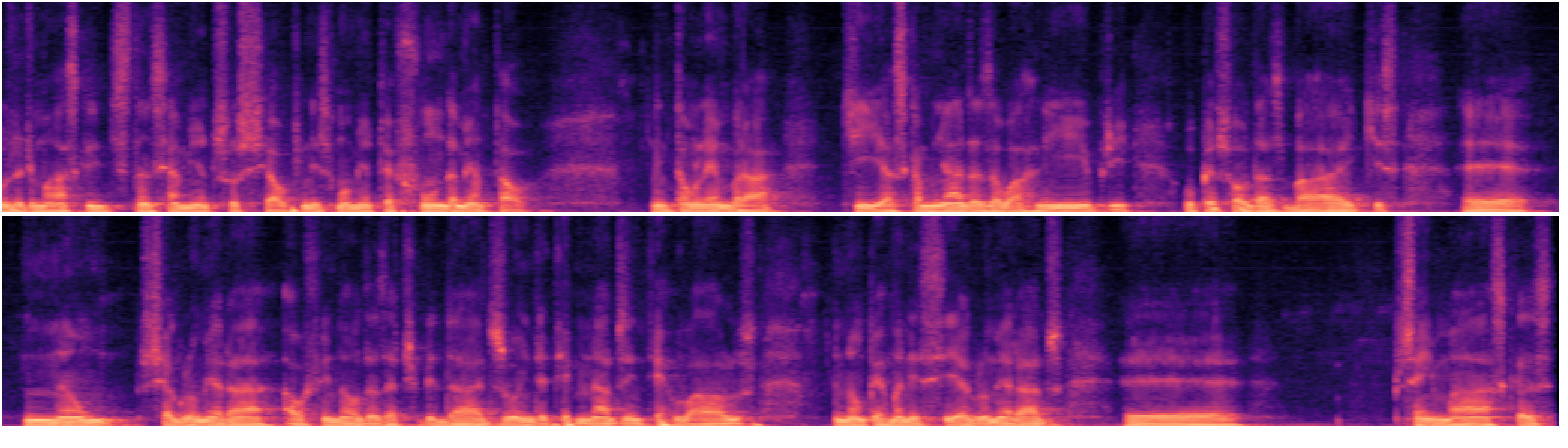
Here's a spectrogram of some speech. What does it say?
Uso de máscara e distanciamento social, que nesse momento é fundamental. Então, lembrar que as caminhadas ao ar livre, o pessoal das bikes, é, não se aglomerar ao final das atividades ou em determinados intervalos, não permanecer aglomerados. É, sem máscaras,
